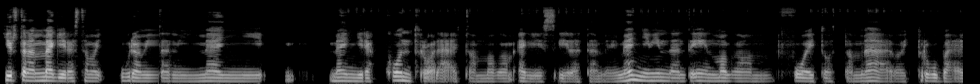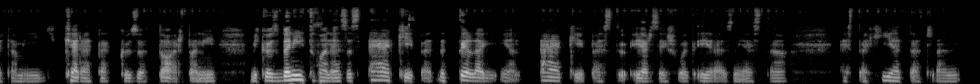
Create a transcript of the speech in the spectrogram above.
hirtelen megéreztem, hogy uram, mennyi, mennyire kontrolláltam magam egész életemben, mennyi mindent én magam folytottam el, vagy próbáltam így keretek között tartani, miközben itt van ez az elképesztő, de tényleg ilyen elképesztő érzés volt érezni ezt a, ezt a hihetetlen,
